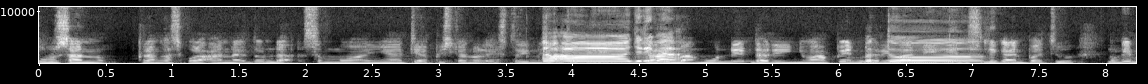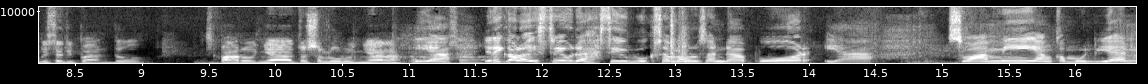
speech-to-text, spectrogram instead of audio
urusan berangkat sekolah anak itu enggak semuanya dihabiskan oleh istri misalnya Heeh, dari, jadi dari bangunin dari nyuapin dari Betul. mandiin selikain baju mungkin bisa dibantu separuhnya atau seluruhnya lah Iya. misal- Jadi kalau istri udah sibuk sama urusan dapur, ya suami yang kemudian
